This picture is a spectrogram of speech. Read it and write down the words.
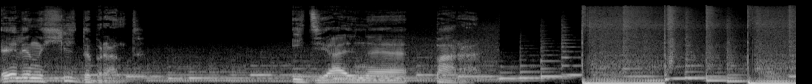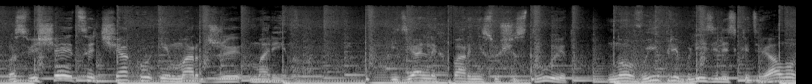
Эллен Хильдебранд. Идеальная пара. Посвящается Чаку и Марджи Маринова. Идеальных пар не существует, но вы приблизились к идеалу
